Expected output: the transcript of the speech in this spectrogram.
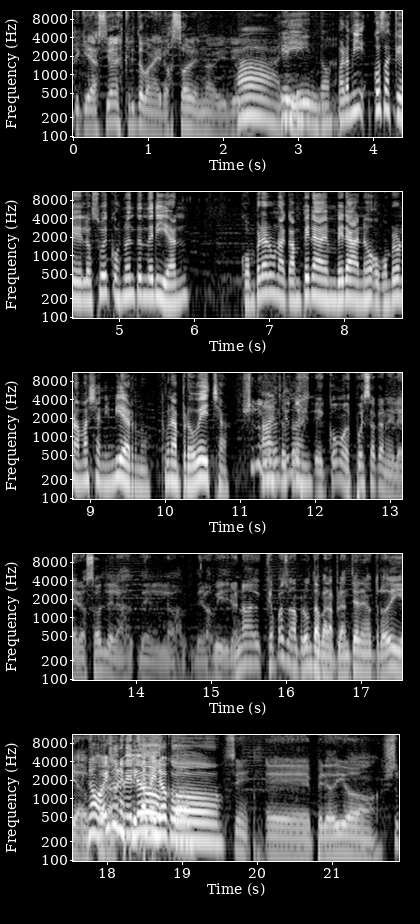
Liquidación escrito con aerosol en una vidriera. Ah, Qué lindo. lindo. Para mí, cosas que los suecos no entenderían, comprar una campera en verano o comprar una malla en invierno, que uno aprovecha. Yo lo que Ay, no entiendo es eh, cómo después sacan el aerosol de, las- de los, de los vidrios. No, capaz es una pregunta para plantear en otro día. No, es un explícame loco. Sí, eh, pero digo, yo,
